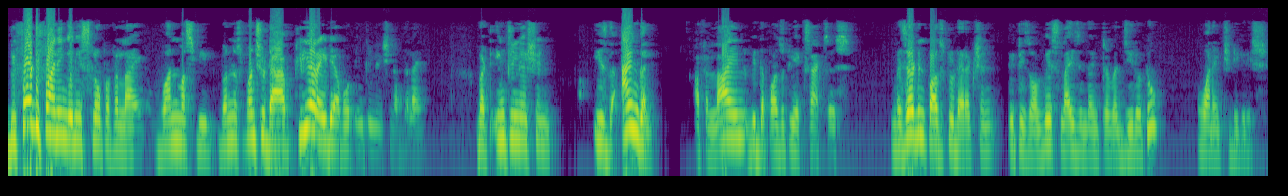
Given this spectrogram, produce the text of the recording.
Before defining any slope of a line, one must be one, one should have clear idea about inclination of the line. But inclination is the angle of a line with the positive x-axis measured in positive direction, it is always lies in the interval 0 to 180 degrees.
